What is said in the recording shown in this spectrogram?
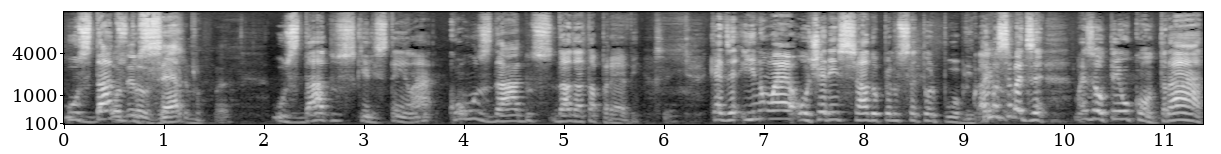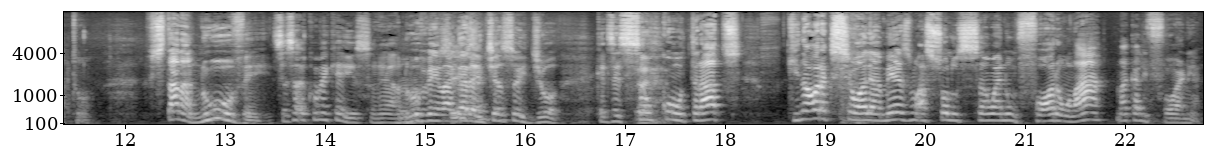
os dados do certo, né? os dados que eles têm lá, com os dados da DataPrev. Sim. Quer dizer, e não é o gerenciado pelo setor público. Aí você vai dizer, mas eu tenho o contrato, está na nuvem. Você sabe como é que é isso, né? A nuvem lá Sim, garantia sou Joe. Quer dizer, são contratos que na hora que você olha mesmo, a solução é num fórum lá na Califórnia.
